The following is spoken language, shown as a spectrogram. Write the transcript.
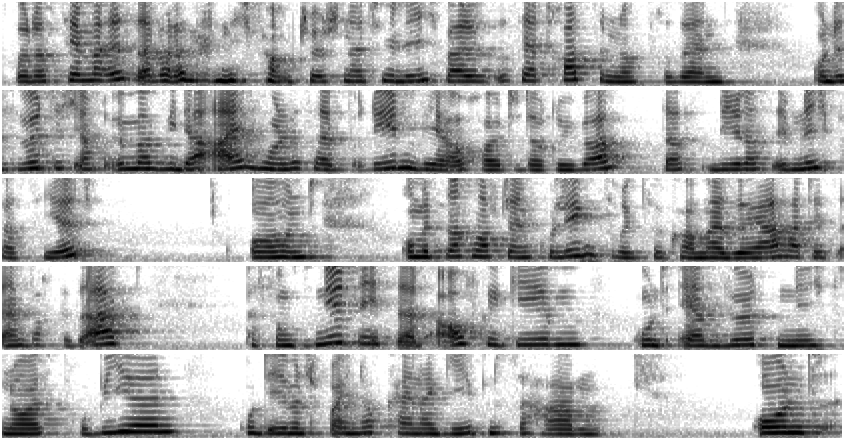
So, das Thema ist aber damit nicht vom Tisch natürlich, weil es ist ja trotzdem noch präsent. Und es wird dich auch immer wieder einholen, deshalb reden wir auch heute darüber, dass dir das eben nicht passiert. Und um jetzt nochmal auf deinen Kollegen zurückzukommen, also er hat jetzt einfach gesagt, es funktioniert nichts, er hat aufgegeben und er wird nichts Neues probieren und dementsprechend auch keine Ergebnisse haben. Und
